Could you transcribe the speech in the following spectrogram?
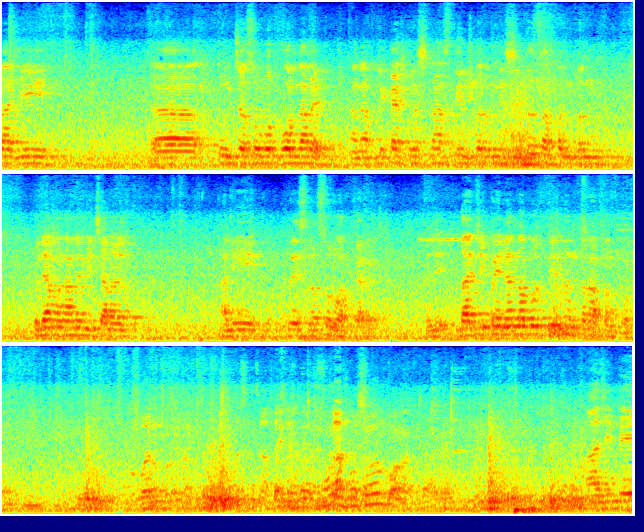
दाजी तुमच्यासोबत बोलणार आहेत आणि आपले काय प्रश्न असतील तर निश्चितच आपण पण खुल्या मनाने विचारावेत आणि प्रेसला सुरुवात करावी म्हणजे दाजी पहिल्यांदा बोलतील नंतर आपण बोलू. आज इथे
